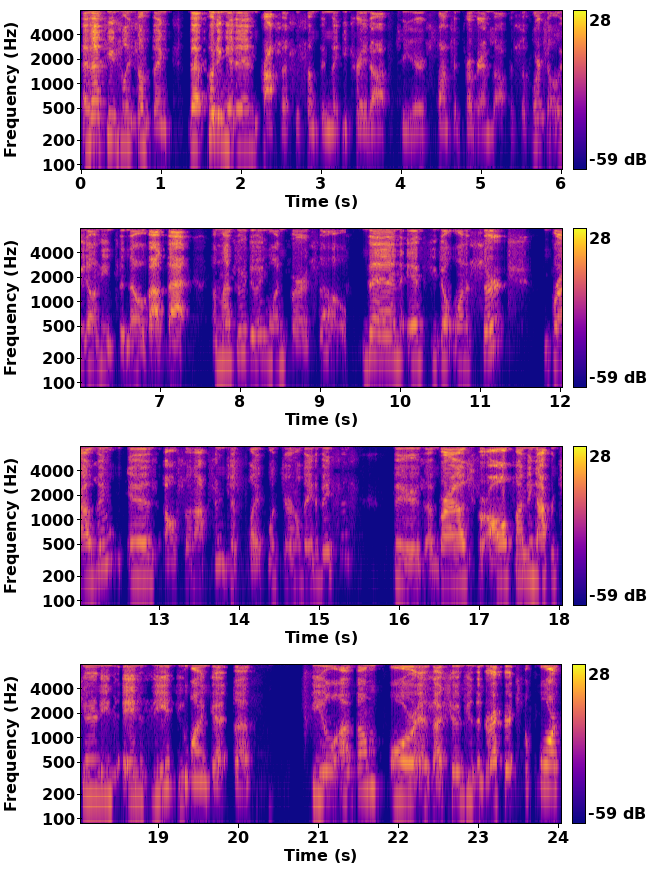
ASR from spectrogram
And that's usually something, that putting it in process is something that you trade off to your sponsored programs office. So fortunately, we don't need to know about that unless we're doing one for ourselves. Then if you don't want to search, browsing is also an option, just like with journal databases. There's a browse for all funding opportunities A to Z if you want to get the feel of them, or as I showed you the directorates before,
